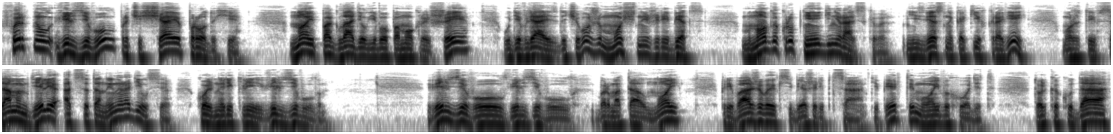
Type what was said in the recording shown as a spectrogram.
Фыркнул Вельзевул, прочищая продухи. Ной погладил его по мокрой шее, удивляясь, до чего же мощный жеребец, много крупнее генеральского, неизвестно каких кровей, может, и в самом деле от сатаны народился, коль нарекли Вельзевулом. «Вельзевул, Вельзевул!» — бормотал Ной, приваживая к себе жеребца. «Теперь ты мой, выходит. Только куда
